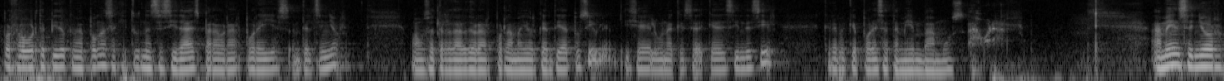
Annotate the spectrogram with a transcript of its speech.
Por favor, te pido que me pongas aquí tus necesidades para orar por ellas ante el Señor. Vamos a tratar de orar por la mayor cantidad posible. Y si hay alguna que se quede sin decir, créeme que por esa también vamos a orar. Amén, Señor.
